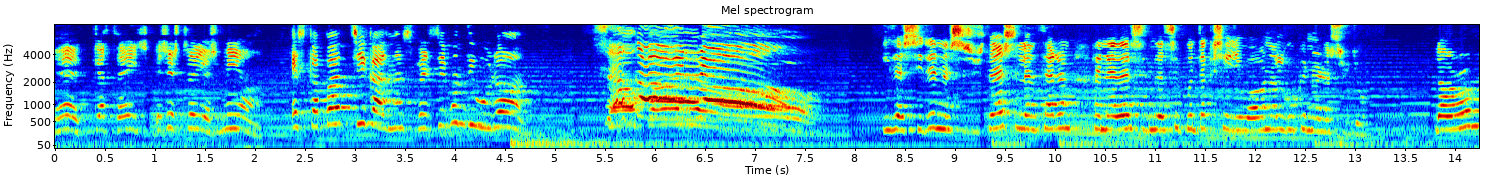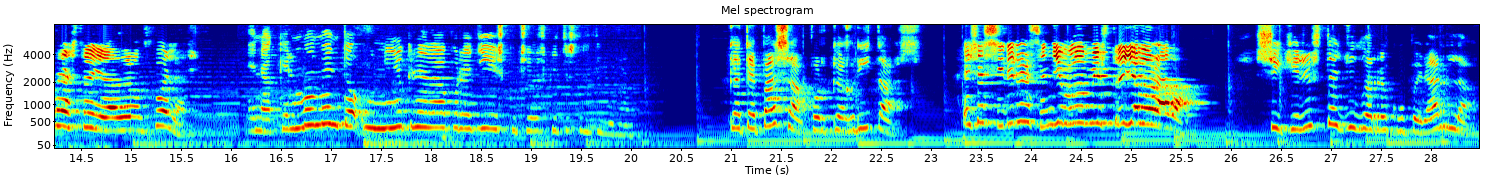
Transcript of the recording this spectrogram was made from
¡Eh! ¿Qué hacéis? Esa estrella es mía. ¡Escapad, chicas! ¡Nos persigue un tiburón! ¡Socorro! Y las sirenas asustadas se lanzaron a nadar sin darse cuenta que se llevaban algo que no era suyo. La una estrella de anzuelas. En aquel momento, un niño que nadaba por allí escuchó los gritos del tiburón. ¿Qué te pasa? ¿Por qué gritas? Esas sirenas han llevado mi estrella dorada. Si quieres te ayudo a recuperarla.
